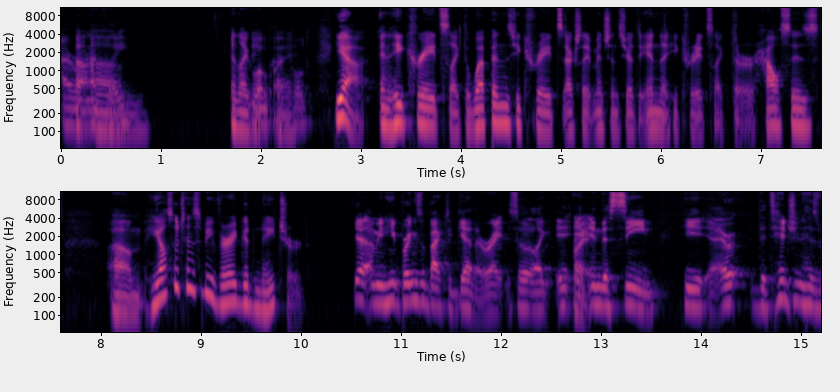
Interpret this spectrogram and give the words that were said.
Ironically, Um, in like what way? Yeah, and he creates like the weapons. He creates. Actually, it mentions here at the end that he creates like their houses. Um, he also tends to be very good natured. Yeah, I mean, he brings them back together, right? So, like in, Right. in this scene, he er, the tension has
